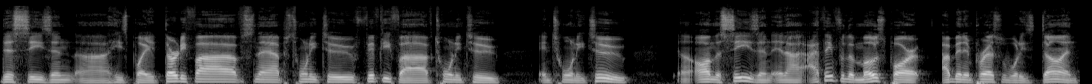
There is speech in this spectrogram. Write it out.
this season. Uh, he's played 35 snaps, 22, 55, 22, and 22 uh, on the season, and I, I think for the most part, I've been impressed with what he's done.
